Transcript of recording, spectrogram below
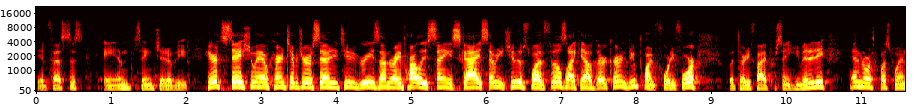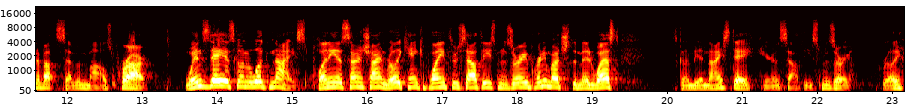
in Festus and St. Genevieve. Here at the station, we have a current temperature of 72 degrees under a partly sunny sky. 72 is what it feels like out there. Current dew point 44 with 35% humidity and a northwest wind about 7 miles per hour. Wednesday is going to look nice. Plenty of sunshine. Really can't complain through southeast Missouri, pretty much the Midwest. It's going to be a nice day here in southeast Missouri. Really,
